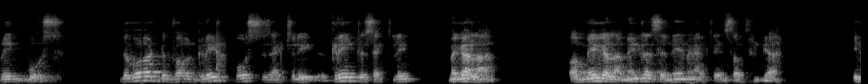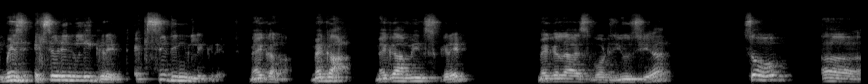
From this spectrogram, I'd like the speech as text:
Great boasts. The word for great boast is actually, great is actually megala or megala. Megala is a name actually in South India. It means exceedingly great, exceedingly great. Megala, mega. Mega means great. Megala is what is used here. So uh,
